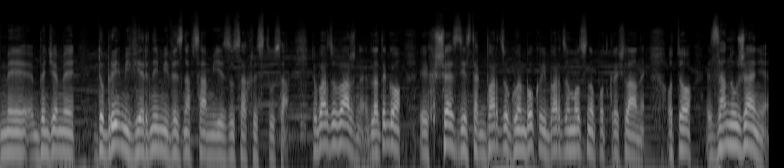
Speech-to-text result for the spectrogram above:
my będziemy dobrymi, wiernymi wyznawcami Jezusa Chrystusa. To bardzo ważne, dlatego y, chrzest jest tak bardzo głęboko i bardzo mocno podkreślany. Oto zanurzenie,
